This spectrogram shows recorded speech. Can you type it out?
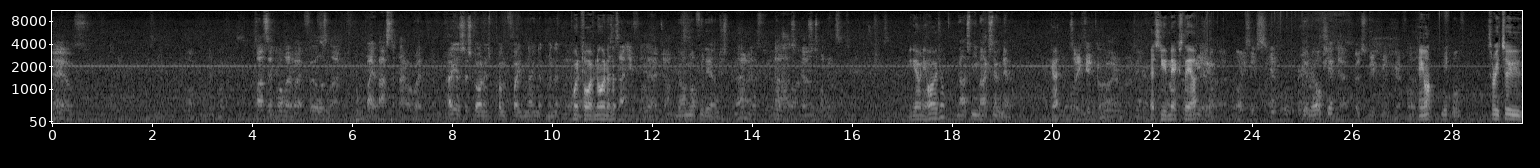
Yeah, that's it, probably about full, isn't it? Bypassed it now, we're with. Highest it's gone is point five nine at the minute. 0.59 is Is it? that you fully out, John? No, I'm not fully out. I'm just. Alright. No, no, that's okay, I was just wondering. You go any higher, John? No, that's me maxed out now. Okay. So you could go higher. That's you maxed out. Yeah, obviously, it's- Get the aux, yeah? yeah, but just be really careful. Hang on. No problem. 32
